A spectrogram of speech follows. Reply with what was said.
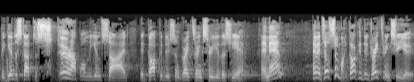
Begin to start to stir up on the inside that God could do some great things through you this year. Amen? Amen. Tell someone, God can do great things through you.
